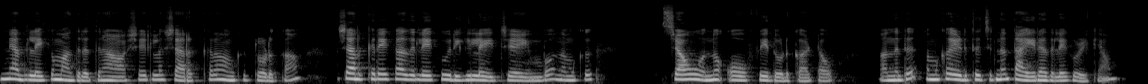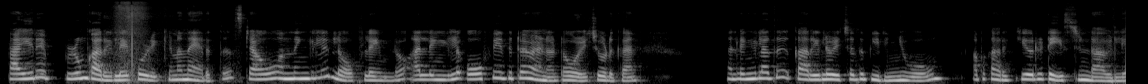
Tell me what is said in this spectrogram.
ഇനി അതിലേക്ക് മധുരത്തിന് ആവശ്യമായിട്ടുള്ള ശർക്കര നമുക്ക് ഇട്ട് കൊടുക്കാം. ശർക്കരയൊക്കെ അതിലേക്ക് ഉരുകി ലയിച്ച് കഴിയുമ്പോൾ നമുക്ക് സ്റ്റൗ ഒന്ന് ഓഫ് ചെയ്ത് കൊടുക്കാം കേട്ടോ. എന്നിട്ട് നമുക്ക് എടുത്ത് വെച്ചിരുന്ന തൈര് അതിലേക്ക് ഒഴിക്കാം. തൈര് എപ്പോഴും കറിയിലേക്ക് ഒഴിക്കുന്ന നേരത്ത് സ്റ്റൗ ഒന്നെങ്കിൽ ലോ ഫ്ലെയിമിലോ അല്ലെങ്കിൽ ഓഫ് ചെയ്തിട്ടോ വേണം കേട്ടോ ഒഴിച്ചു കൊടുക്കാൻ. അല്ലെങ്കിൽ അത് കറിയിൽ ഒഴിച്ചത് പിരിഞ്ഞു പോവും. അപ്പോൾ കറിക്ക് ഒരു ടേസ്റ്റ് ഉണ്ടാവില്ല.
